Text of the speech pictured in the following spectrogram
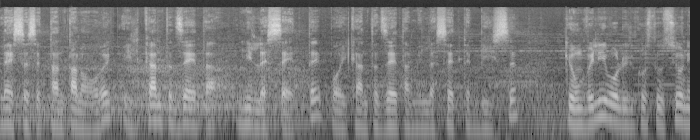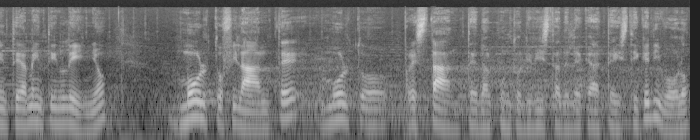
l'S79, il Cant Z 1007, poi il Cant Z 1007 bis che è un velivolo di costruzione interamente in legno molto filante, molto prestante dal punto di vista delle caratteristiche di volo,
